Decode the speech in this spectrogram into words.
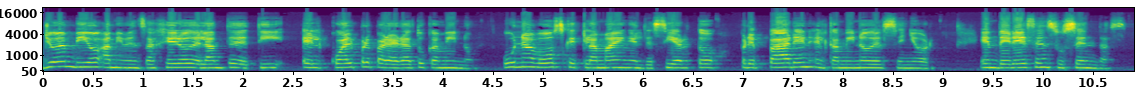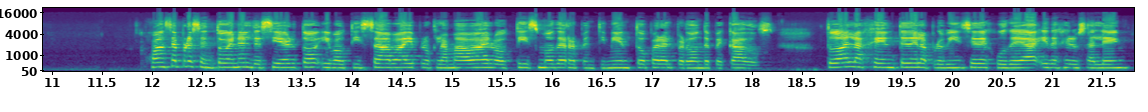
yo envío a mi mensajero delante de ti, el cual preparará tu camino. Una voz que clama en el desierto, preparen el camino del Señor, enderecen sus sendas. Juan se presentó en el desierto y bautizaba y proclamaba el bautismo de arrepentimiento para el perdón de pecados. Toda la gente de la provincia de Judea y de Jerusalén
